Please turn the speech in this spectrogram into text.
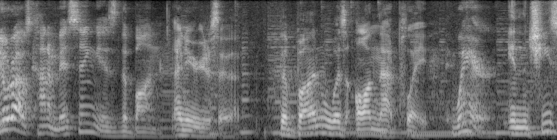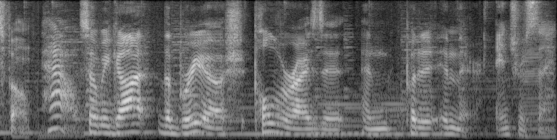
know what I was kind of missing is the bun. I knew you were gonna say that. The bun was on that plate Where? in the cheese foam. How? So we got the brioche, pulverized it, and put it in there. Interesting.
